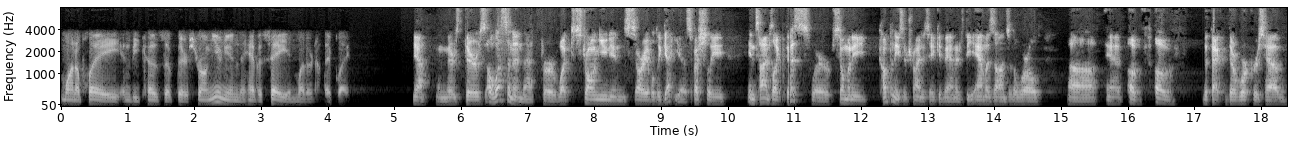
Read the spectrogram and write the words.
want to play, and because of their strong union, they have a say in whether or not they play. Yeah, and there's there's a lesson in that for what strong unions are able to get you, especially in times like this where so many companies are trying to take advantage, the Amazons of the world, uh, and of of the fact that their workers have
